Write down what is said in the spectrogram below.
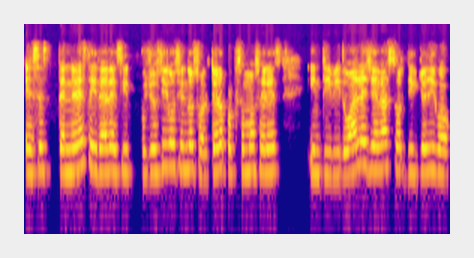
es, tener esta idea de decir, pues yo sigo siendo soltero porque somos seres individuales, llegas, yo digo,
